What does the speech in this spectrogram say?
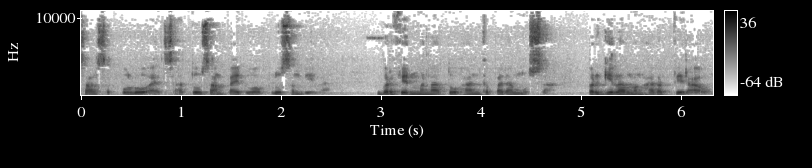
pasal 10 ayat 1 sampai 29. Berfirmanlah Tuhan kepada Musa, "Pergilah menghadap Firaun,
